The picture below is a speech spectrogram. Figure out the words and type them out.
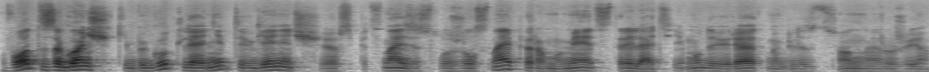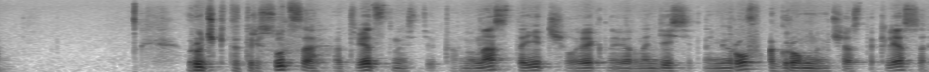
вот загонщики бегут, Леонид Евгеньевич в спецназе служил снайпером, умеет стрелять, ему доверяют мобилизационное ружье. Ручки-то трясутся, ответственности. Там у нас стоит человек, наверное, 10 номеров, огромный участок леса.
